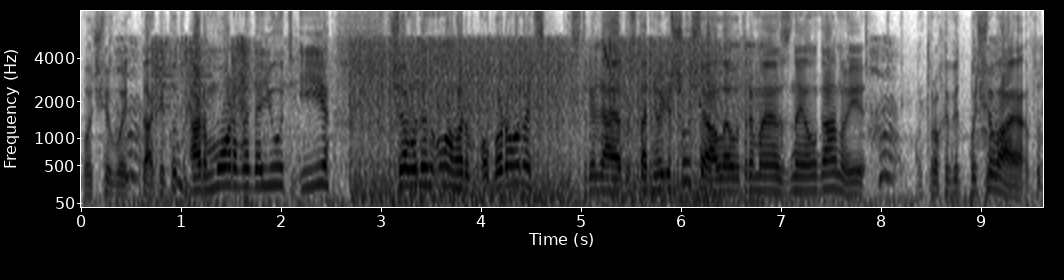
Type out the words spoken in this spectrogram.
Очевидь. Так, і тут армор видають, і ще один огр оборонець стріляє достатньо рішуче, але отримає з нейлгану і трохи відпочиває тут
